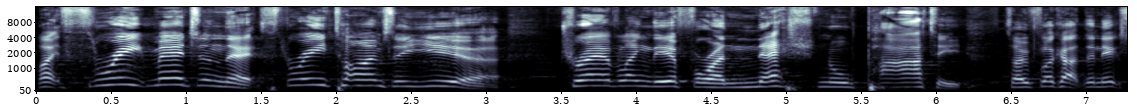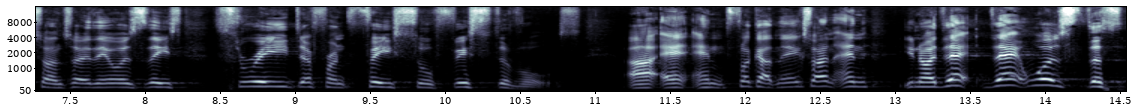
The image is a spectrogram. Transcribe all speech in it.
Like three, imagine that, three times a year traveling there for a national party. So flick up the next one. So there was these three different feasts or festivals. Uh, and, and, flick up the next one. And, you know, that, that was the... Th-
